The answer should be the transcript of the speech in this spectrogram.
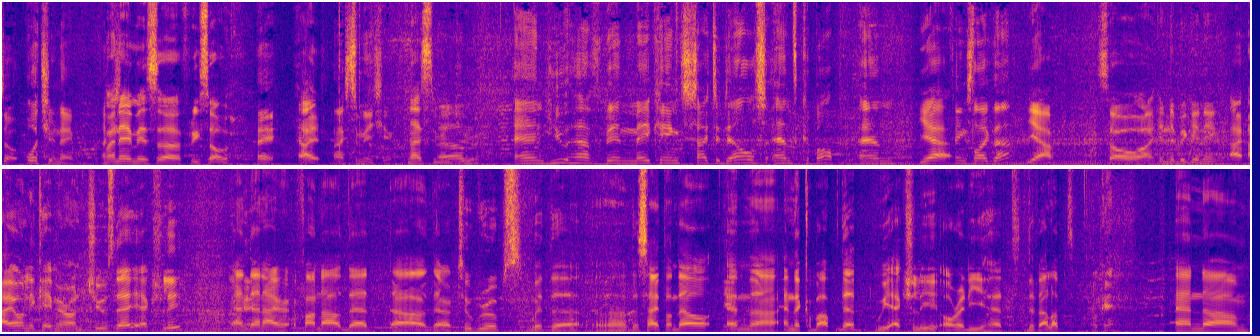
So, what's your name? My name is uh, Friso. Hey. Hi. Nice to meet you. Nice to meet Um, you. And you have been making citadels and kebab and Yeah, things like that? yeah. So uh, in the beginning, I, I only came here on Tuesday actually, Okay. and then I found out that uh, there are two groups with the uh, the Saitondel and uh, and the kebab that we actually already had developed, Okay. and um,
